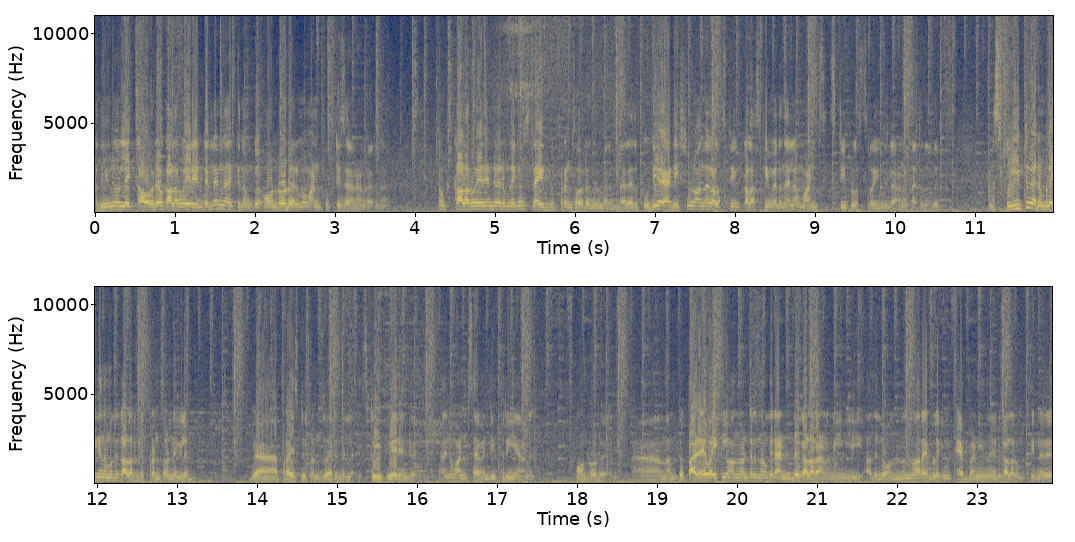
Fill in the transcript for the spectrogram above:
അതിൽ നിന്ന് ലൈക്ക് ഓരോ കളർ വേരിയന്റിലും ലൈക്ക് നമുക്ക് ഓൺ റോഡ് വരുമ്പോൾ വൺ ഫിഫ്റ്റി സെവൻ ആണ് വരുന്നത്. നമുക്ക് കളർ വേരിയന്റ് വരുമ്പോഴേക്കും സ്ലൈറ്റ് ഡിഫറൻസ് ഓരോന്നും വരുന്നത് അതായത് പുതിയ അഡീഷണൽ വന്ന കളർ സ്കീം കളർ സ്കീം വരുന്നതെല്ലാം വൺ സിക്സ്റ്റി പ്ലസ് റേഞ്ചിലാണ് വരുന്നത്. സ്ട്രീറ്റ് വരുമ്പോഴേക്കും നമുക്ക് കളർ ഡിഫറൻസ് ഉണ്ടെങ്കിലും പ്രൈസ് ഡിഫറൻസ് വരുന്നില്ല. സ്ട്രീറ്റ് വേരിയന്റ് വരുന്നത് അതിന് വൺ സെവന്റി ത്രീ ആണ്. ഓൺ റോഡ് വരുന്നത് നമുക്ക് പഴയ ബൈക്കിൽ വന്നുകൊണ്ടിരുന്ന നമുക്ക് രണ്ട് കളറാണ് മെയിൻലി അതിൽ ഒന്നെന്ന് പറയുമ്പോഴേക്കും എബണി എന്നൊരു കളറും പിന്നെ ഒരു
